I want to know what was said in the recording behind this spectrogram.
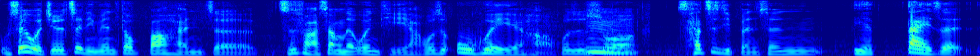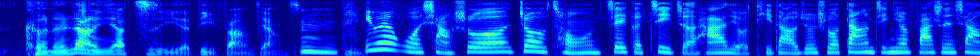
嗯、所以我觉得这里面都包含着执法上的问题也好，或者误会也好，或者说她自己本身也带着。可能让人家质疑的地方，这样子。嗯，因为我想说，就从这个记者他有提到，就是说，当今天发生像，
